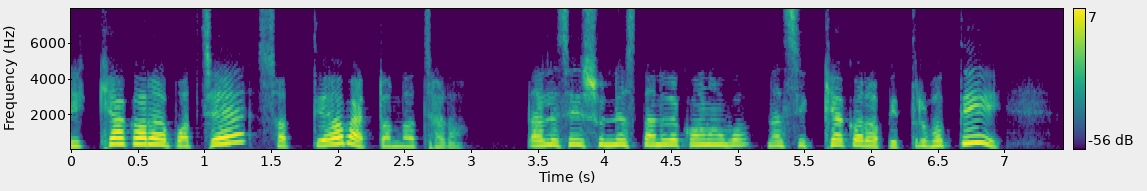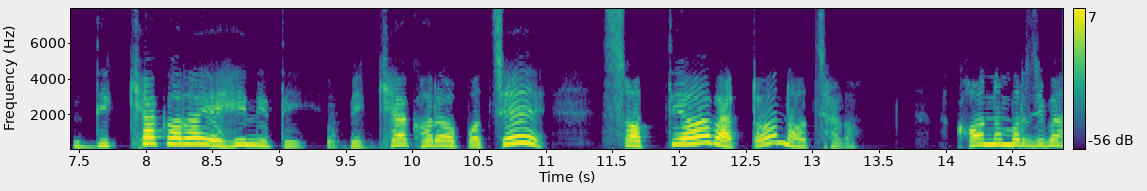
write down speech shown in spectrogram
ଭିକ୍ଷା କର ପଛେ ସତ୍ୟ ବାଟ ନ ଛାଡ଼। ତାହେଲେ ସେଇ ଶୂନ୍ୟ ସ୍ଥାନରେ କ'ଣ ହେବ? ନା ଶିକ୍ଷା କର ପିତୃଭକ୍ତି? ଦୀକ୍ଷା କର ଏହି ନୀତି। ଭିକ୍ଷା କର ପଛେ ସତ୍ୟ ବାଟ ନ ଛାଡ଼। ଖ ନମ୍ବର ଯିବା।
